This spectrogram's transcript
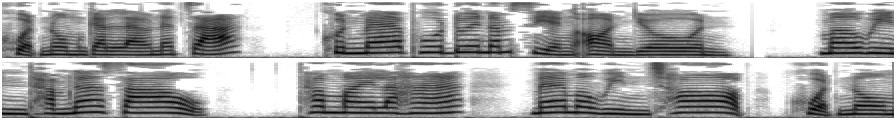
ขวดนมกันแล้วนะจ๊ะ คุณแม่พูดด้วยน้ำเสียงอ่อนโยน มาวินทำหน้าเศร้าทำไมล่ะฮะ แม่มาวินชอบ ขวดนม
